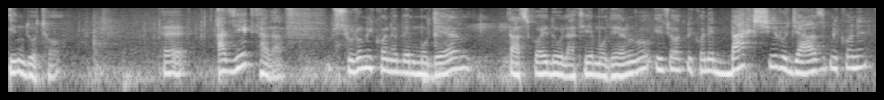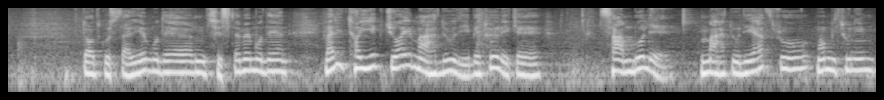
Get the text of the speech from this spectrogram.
این دوتا. از یک طرف شروع می‌کنه به مدرن دستگاه دولتی مدرن رو ایجاد می‌کنه بخشی رو جذب می‌کنه دادگستری مدرن سیستم مدرن. ولی تا یک جای محدودی به طوری که سمبل محدودیت رو ما می‌تونیم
